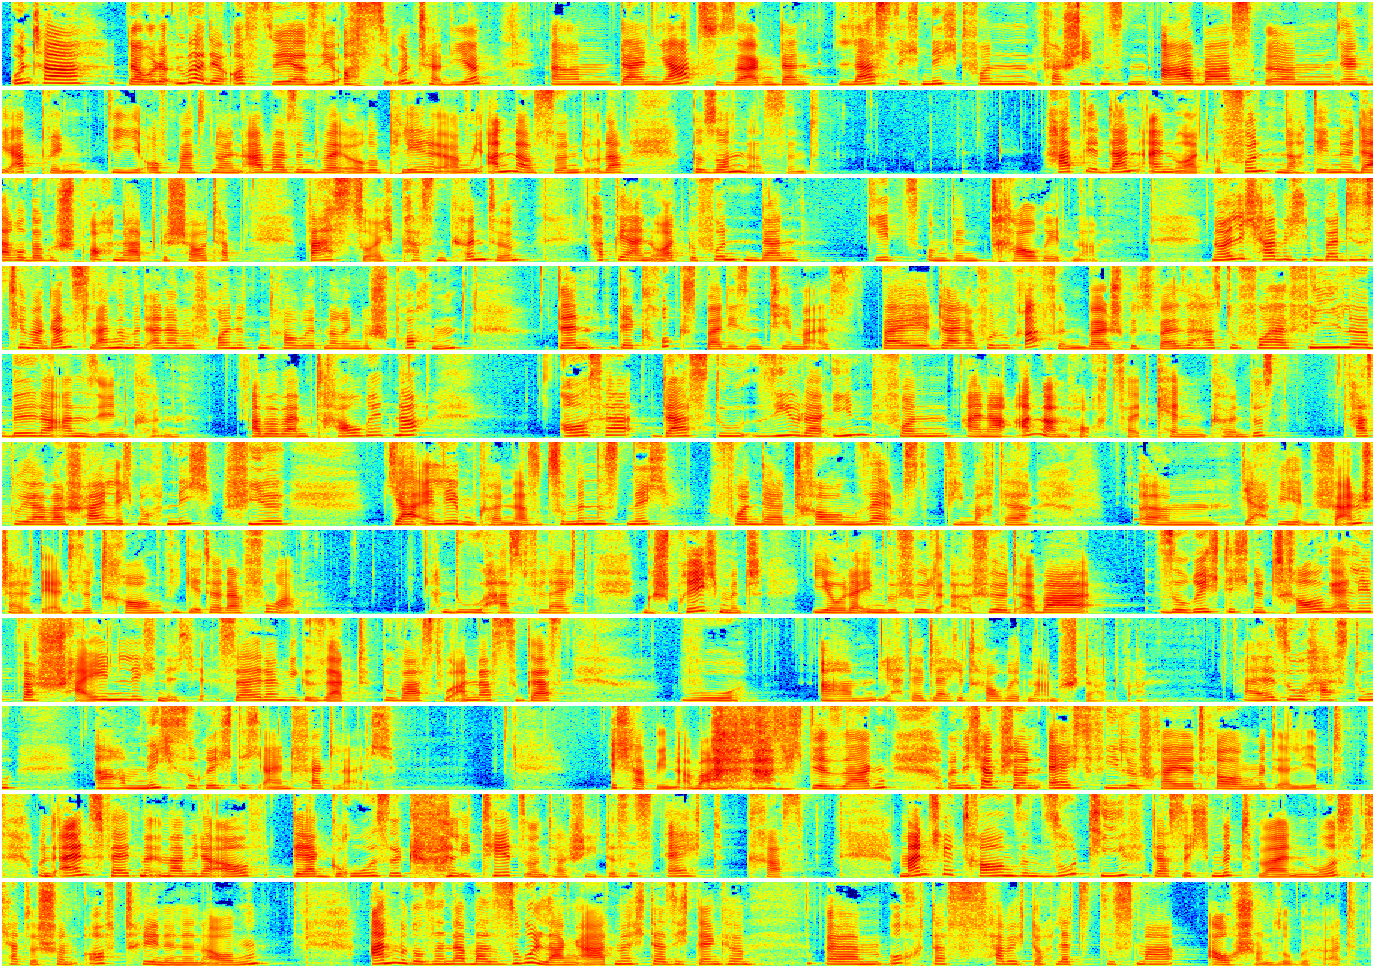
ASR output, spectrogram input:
unter da oder über der Ostsee, also die Ostsee unter dir, ähm, dein Ja zu sagen, dann lass dich nicht von verschiedensten Abers ähm, irgendwie abbringen, die oftmals nur ein Aber sind, weil eure Pläne irgendwie anders sind oder besonders sind. Habt ihr dann einen Ort gefunden, nachdem ihr darüber gesprochen habt, geschaut habt, was zu euch passen könnte? Habt ihr einen Ort gefunden, dann geht es um den Trauredner. Neulich habe ich über dieses Thema ganz lange mit einer befreundeten Traurednerin gesprochen Denn der Krux bei diesem Thema ist, bei deiner Fotografin beispielsweise hast du vorher viele Bilder ansehen können. Aber beim Trauredner, außer dass du sie oder ihn von einer anderen Hochzeit kennen könntest, hast du ja wahrscheinlich noch nicht viel ja erleben können. Also zumindest nicht von der Trauung selbst. Wie macht er, ähm, ja, wie, wie veranstaltet er diese Trauung? Wie geht er da vor? Du hast vielleicht ein Gespräch mit ihr oder ihm gefühlt, geführt, aber so richtig eine Trauung erlebt? Wahrscheinlich nicht. Es sei denn, wie gesagt, du warst woanders zu Gast, wo ähm, ja, der gleiche Trauredner am Start war. Also hast du ähm, nicht so richtig einen Vergleich. Ich habe ihn aber, darf ich dir sagen. Und ich habe schon echt viele freie Trauungen miterlebt. Und eins fällt mir immer wieder auf, der große Qualitätsunterschied. Das ist echt krass. Manche Trauungen sind so tief, dass ich mitweinen muss. Ich hatte schon oft Tränen in den Augen. Andere sind aber so langatmig, dass ich denke, ähm, uch, das habe ich doch letztes Mal auch schon so gehört.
